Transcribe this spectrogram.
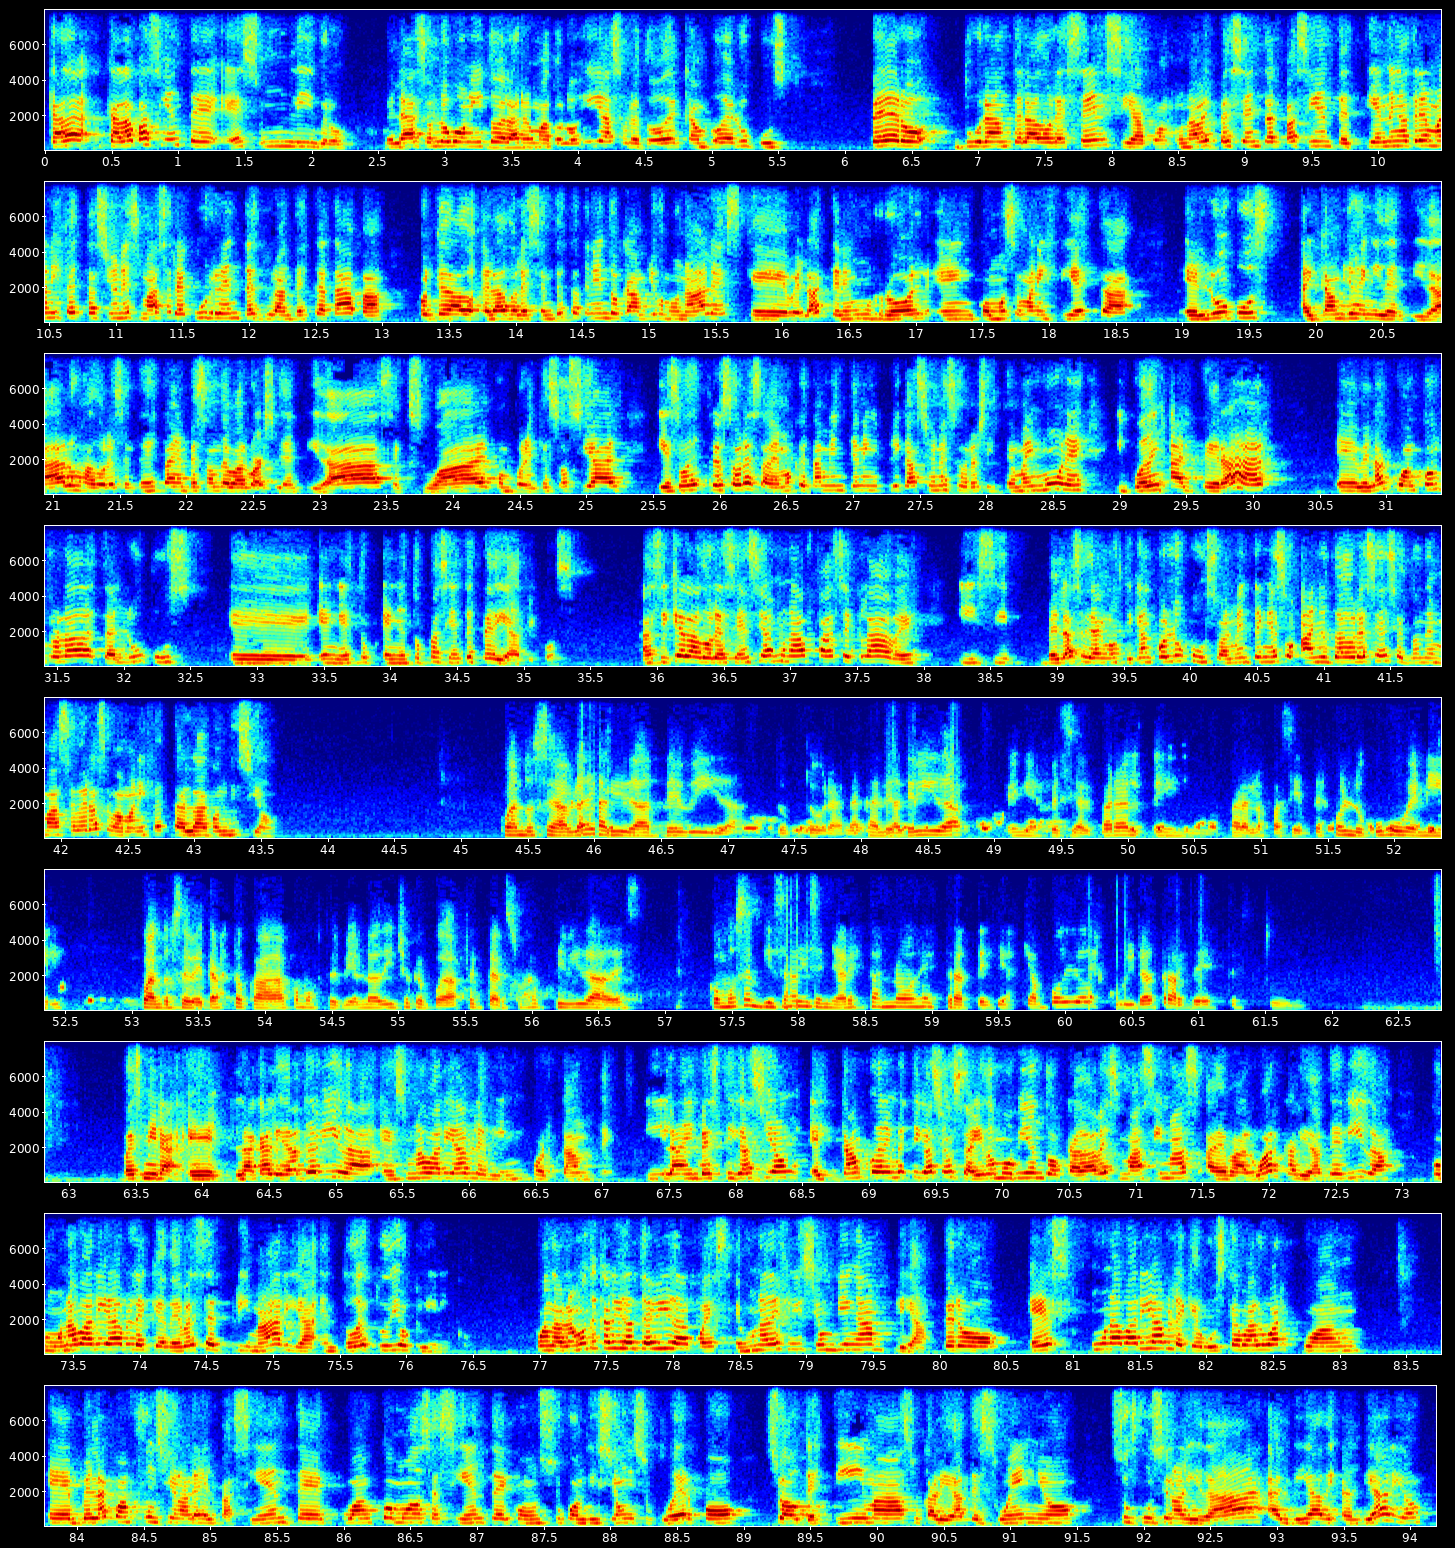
Cada, cada paciente es un libro, ¿verdad? Eso es lo bonito de la reumatología, sobre todo del campo de lupus pero durante la adolescencia, cuando una vez presenta el paciente, tienden a tener manifestaciones más recurrentes durante esta etapa porque el adolescente está teniendo cambios hormonales que, ¿verdad?, tienen un rol en cómo se manifiesta el lupus. Hay cambios en identidad, los adolescentes están empezando a evaluar su identidad sexual, componente social, y esos estresores sabemos que también tienen implicaciones sobre el sistema inmune y pueden alterar, eh, ¿verdad?, cuán controlada está el lupus eh, en, estos, en estos pacientes pediátricos. Así que la adolescencia es una fase clave y si ¿verdad? se diagnostican con lupus, usualmente en esos años de adolescencia es donde más severa se va a manifestar la condición. Cuando se habla de calidad de vida, doctora, la calidad de vida en especial para, para los pacientes con lupus juvenil, cuando se ve trastocada, como usted bien lo ha dicho, que puede afectar sus actividades, ¿cómo se empiezan a diseñar estas nuevas estrategias que han podido descubrir a través de este estudio? Pues mira, eh, la calidad de vida es una variable bien importante y la investigación, el campo de la investigación se ha ido moviendo cada vez más y más a evaluar calidad de vida como una variable que debe ser primaria en todo estudio clínico. Cuando hablamos de calidad de vida, pues es una definición bien amplia, pero es una variable que busca evaluar cuán, eh, cuán funcional es el paciente, cuán cómodo se siente con su condición y su cuerpo, su autoestima, su calidad de sueño, su funcionalidad al, día, al diario.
